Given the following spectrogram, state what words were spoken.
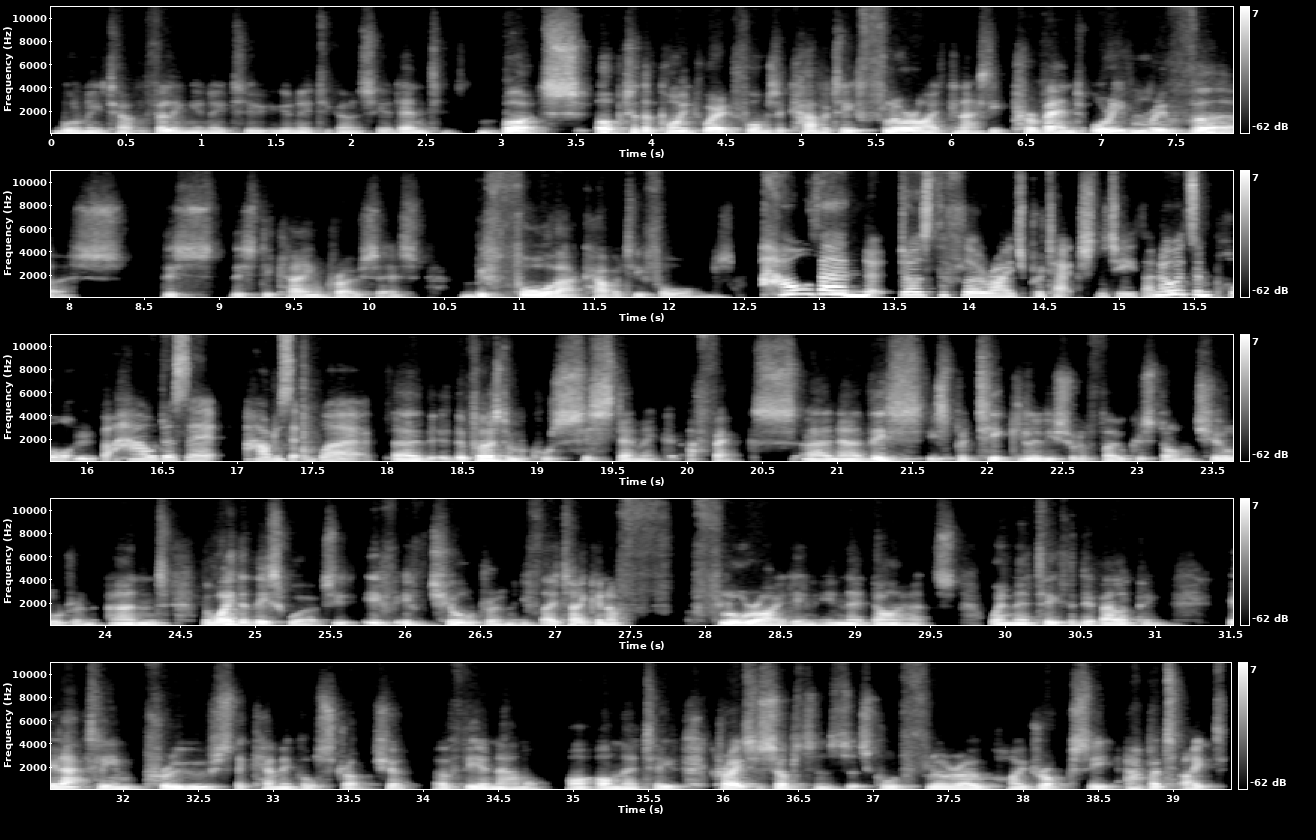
will need to have a filling. You need to you need to go and see a dentist. But up to the point where it forms a cavity, fluoride can actually prevent or even reverse this this decaying process before that cavity forms. How then does the fluoride protect the teeth? I know it's important, but how does it how does it work? Uh, the first one, of course, systemic effects. Uh, mm-hmm. Uh, now, this is particularly sort of focused on children, and the way that this works is if if children, if they take enough fluoride in in their diets when their teeth are developing, it actually improves the chemical structure of the enamel on, their teeth, creates a substance that's called fluorohydroxyapatite.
